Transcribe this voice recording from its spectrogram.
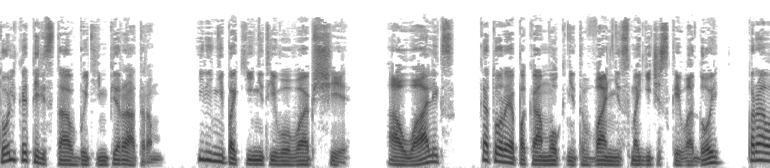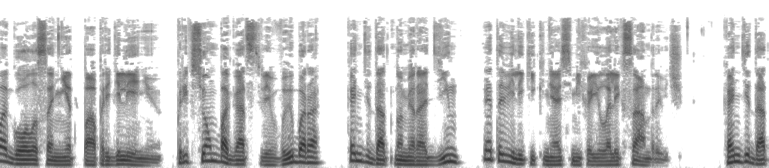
только перестав быть императором, или не покинет его вообще. А у Алекс, которая пока мокнет в ванне с магической водой, права голоса нет по определению. При всем богатстве выбора кандидат номер один – это великий князь Михаил Александрович. Кандидат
